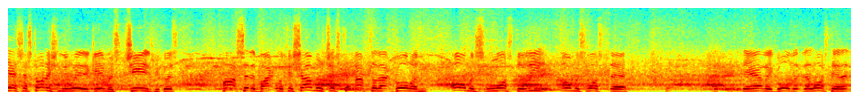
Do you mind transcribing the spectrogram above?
Yes, astonishing the way the game has changed because Hearts at the back. Look, a Shambles just after that goal and almost lost the lead, almost lost the the early goal that they lost there.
